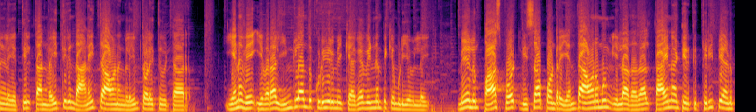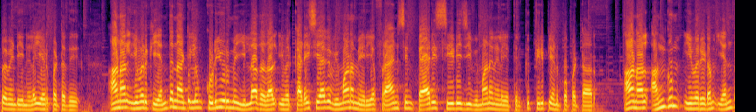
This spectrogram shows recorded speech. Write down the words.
நிலையத்தில் தான் வைத்திருந்த அனைத்து ஆவணங்களையும் தொலைத்துவிட்டார் எனவே இவரால் இங்கிலாந்து குடியுரிமைக்காக விண்ணப்பிக்க முடியவில்லை. மேலும் பாஸ்போர்ட் விசா போன்ற எந்த ஆவணமும் இல்லாததால் தாய்நாட்டிற்கு திருப்பி அனுப்ப வேண்டிய நிலை ஏற்பட்டது. ஆனால் இவருக்கு எந்த நாட்டிலும் குடியுரிமை இல்லாததால் இவர் கடைசியாக விமானம் ஏறிய பிரான்சின் பாரிஸ் சிடிஜி விமான நிலையத்திற்கு திருப்பி அனுப்பப்பட்டார். ஆனால் அங்கும் இவரிடம் எந்த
